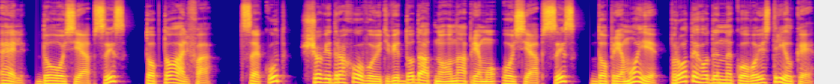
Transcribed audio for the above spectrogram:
L до осі абсцис, тобто альфа, це кут, що відраховують від додатного напряму осі абсцис до прямої протигодинникової стрілки.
